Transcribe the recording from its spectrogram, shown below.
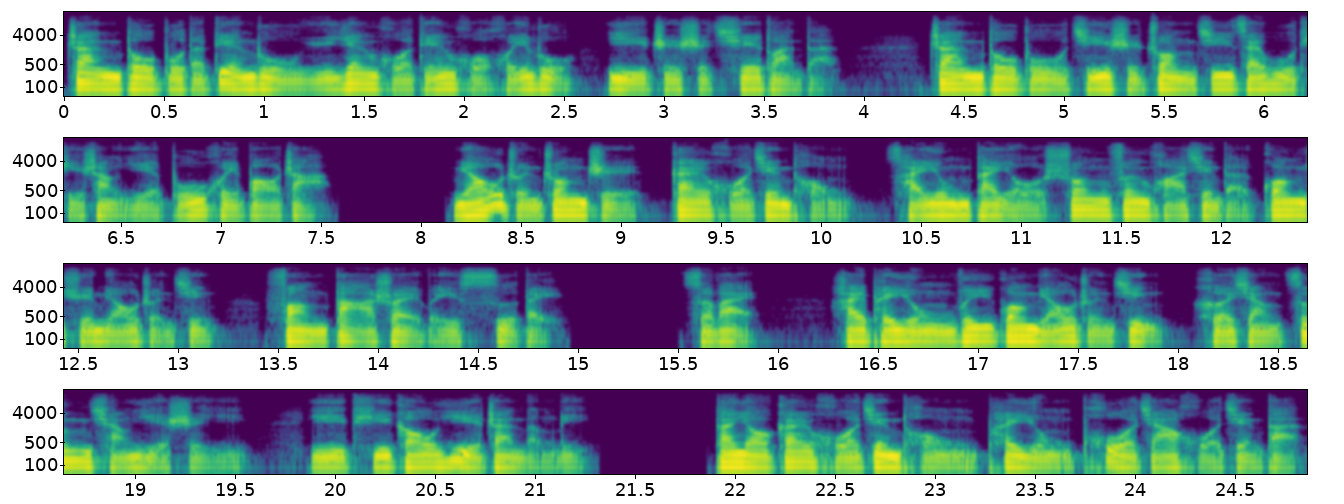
战斗部的电路与烟火点火回路一直是切断的，战斗部即使撞击在物体上也不会爆炸。瞄准装置：该火箭筒采用带有双分划线的光学瞄准镜，放大率为四倍。此外，还配用微光瞄准镜和向增强夜视仪，以提高夜战能力。弹药：该火箭筒配用破甲火箭弹。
